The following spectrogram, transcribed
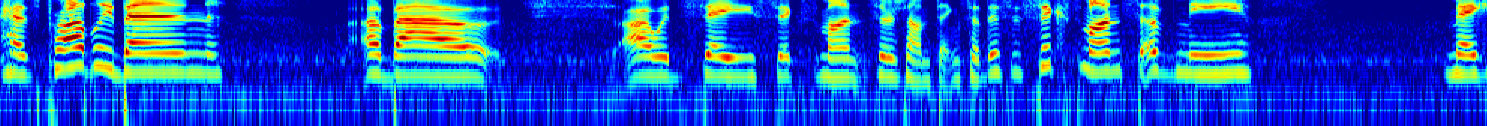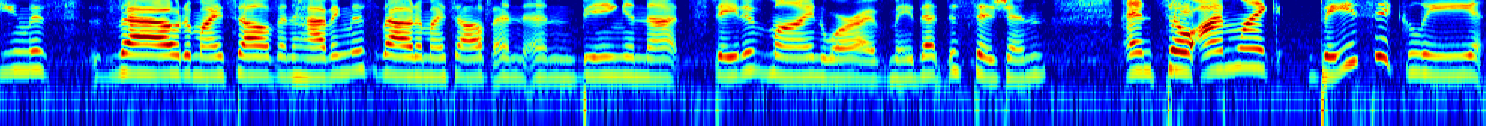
has probably been about, I would say, six months or something. So this is six months of me making this vow to myself and having this vow to myself and, and being in that state of mind where I've made that decision. And so I'm like basically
